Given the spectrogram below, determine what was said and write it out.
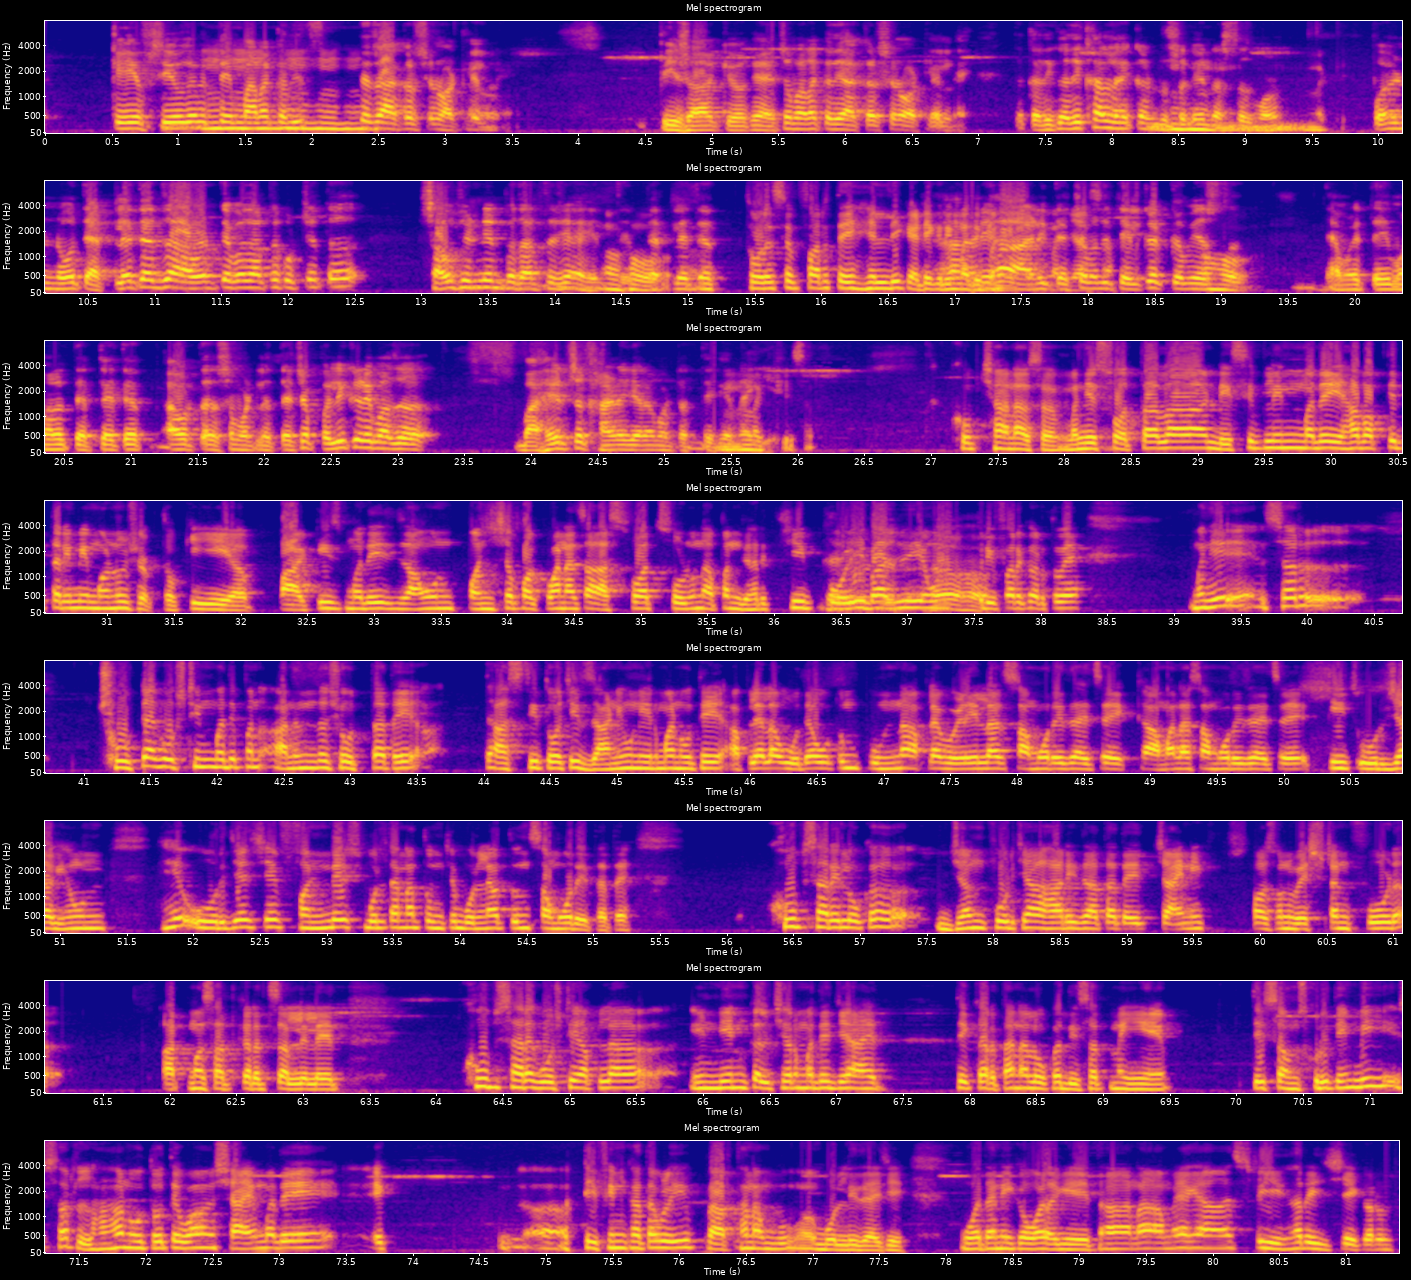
के एफ सी वगैरे ते मला कधीच. त्याचं आकर्षण वाटलेलं नाही. पिझ्झा किंवा काय याचं मला कधी आकर्षण वाटलेलं नाही. तर कधी कधी खाल्लं नाही कारण दुसरं काही नसतंच म्हणून. पण त्यातल्या त्यात जर आवडते पदार्थ कुठचे तर साऊथ इंडियन पदार्थ जे आहेत ते हो. त्यातल्या त्यात थोडेसे फार ते हेल्दी कॅटेगरी आणि मध्ये हा आणि म्हणजे त्याच्यामध्ये असं. तेलकट कमी हो. असतं त्यामुळे ते मला त्यातल्या त्यात आवडतं असं म्हटलं त्याच्या पलीकडे माझं बाहेरचं खाणं ज्याला म्हणतात ते काही नाही नक्की सर खूप छान असं म्हणजे स्वतःला डिसिप्लिनमध्ये ह्या बाबतीत तरी मी म्हणू शकतो की पार्टीजमध्ये जाऊन पंचपक्वानाचा आस्वाद सोडून आपण घरची पोळी भाजी हो, येऊन हो. प्रिफर करतोय म्हणजे सर छोट्या गोष्टींमध्ये पण आनंद शोधतात. हे त्या अस्तित्वाची जाणीव निर्माण होते. आपल्याला उद्या उठून पुन्हा आपल्या वेळेला सामोरे जायचंय कामाला सामोरे जायचंय. तीच ऊर्जा घेऊन हे ऊर्जेचे फंडेश बोलताना तुमच्या बोलण्यातून समोर येतात आहे खूप सारे लोक जंक फूडच्या आहारी जातात आहेत चायनीजपासून वेस्टर्न फूड आत्मसात करत चाललेले आहेत. खूप साऱ्या गोष्टी आपल्या इंडियन कल्चरमध्ये जे आहेत ते करताना लोक दिसत नाहीये. ती संस्कृती मी सर लहान होतो तेव्हा शाळेमध्ये एक टिफिन खातावेळी प्रार्थना बोलली जायची. वदनी कवळ घेता नाम्या श्री हरीशे करून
